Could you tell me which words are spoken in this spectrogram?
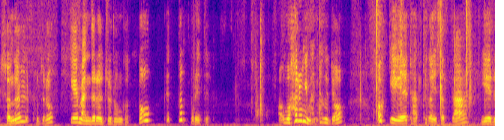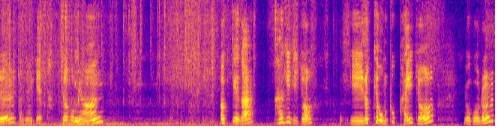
선을 부드럽게 만들어 주는 것도 패턴 브레드. 어, 뭐 활용이 많다 그죠? 어깨에 다트가 있었다. 얘를 만약에 탁 접으면 어깨가 각이 지죠. 이렇게 움푹 파이죠. 요거를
